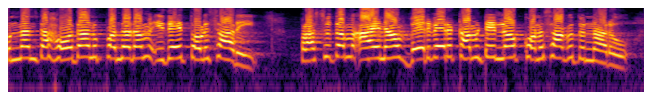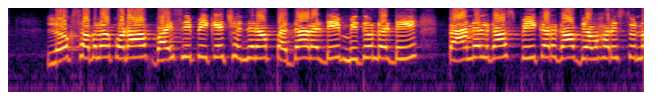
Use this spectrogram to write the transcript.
ఉన్నంత హోదాను పొందడం ఇదే తొలిసారి. ప్రస్తుతం ఆయన వేర్వేరు కమిటీల్లో కొనసాగుతున్నారు. లోక్సభలో కూడా వైసీపీకి చెందిన పెద్దారెడ్డి మిథున్ రెడ్డి ప్యానెల్గా స్పీకర్గా వ్యవహరిస్తున్న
